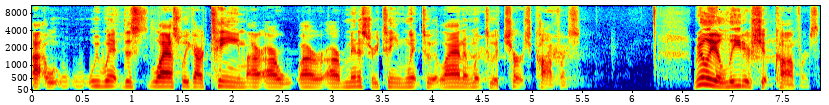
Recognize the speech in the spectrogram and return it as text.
I, we went this last week, our team, our, our, our ministry team went to Atlanta and went to a church conference, really a leadership conference.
